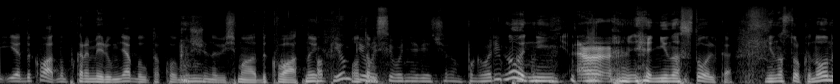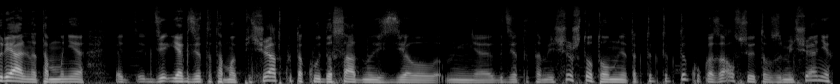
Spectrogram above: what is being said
и адекватно. Ну, по крайней мере, у меня был такой мужчина весьма адекватный. Попьем он пиво там- сегодня вечером, поговорим. Ну, не, не настолько, не настолько. Но он реально там мне, э, где, я где-то там опечатку такую досадную сделал, э, где-то там еще что-то, он мне так тык-тык-тык указал все это в замечаниях.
